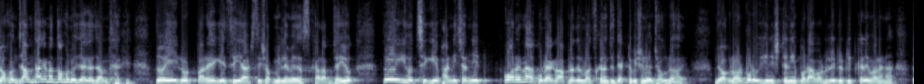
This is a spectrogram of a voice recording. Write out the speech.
যখন জাম থাকে না তখন ওই জায়গায় জাম থাকে। তো এই রোড পারে গেছি, আসছি, সব মিলে মেজাজ খারাপ। যাই হোক, তো এই হচ্ছে গিয়ে ফার্নিচার নিয়ে করে না, কোনো একটা আপনাদের মাঝখানে যদি একটা বিষয় নিয়ে ঝগড়া হয়। ঝগড়া হওয়ার পর ওই জিনিসটা নিয়ে পরে আবার হলে একটু টিটকারি মারে না। তো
